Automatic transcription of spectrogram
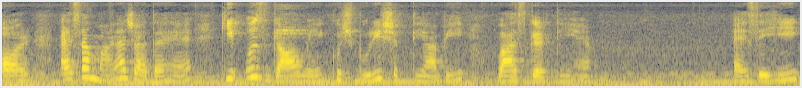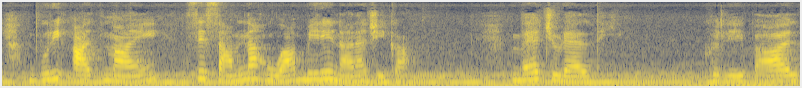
और ऐसा माना जाता है कि उस गाँव में कुछ बुरी शक्तियाँ भी वास करती हैं। ऐसे ही बुरी आत्माएँ से सामना हुआ मेरे नाना जी का। वह चुड़ैल थी। खुले बाल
